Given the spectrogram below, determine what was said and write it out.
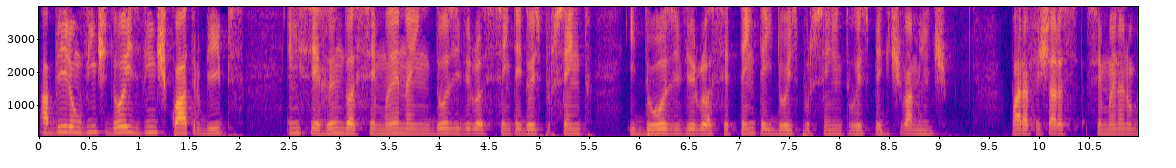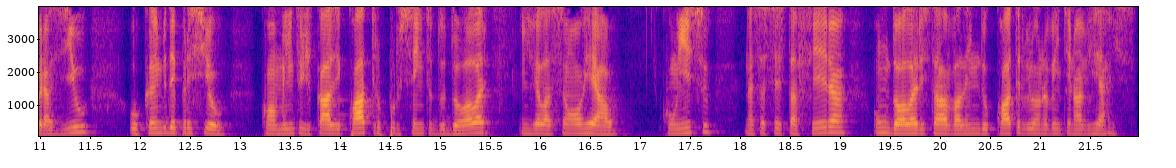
abriram 22 e 24 bips, encerrando a semana em 12,62% e 12,72%, respectivamente. Para fechar a semana no Brasil, o câmbio depreciou, com aumento de quase 4% do dólar em relação ao real. Com isso, nessa sexta-feira, um dólar estava valendo R$ 4,99.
